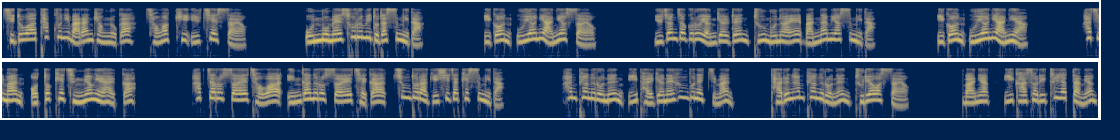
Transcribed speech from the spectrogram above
지도와 타쿤이 말한 경로가 정확히 일치했어요. 온몸에 소름이 돋았습니다. 이건 우연이 아니었어요. 유전적으로 연결된 두 문화의 만남이었습니다. 이건 우연이 아니야. 하지만 어떻게 증명해야 할까? 학자로서의 저와 인간으로서의 제가 충돌하기 시작했습니다. 한편으로는 이 발견에 흥분했지만 다른 한편으로는 두려웠어요. 만약 이 가설이 틀렸다면,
